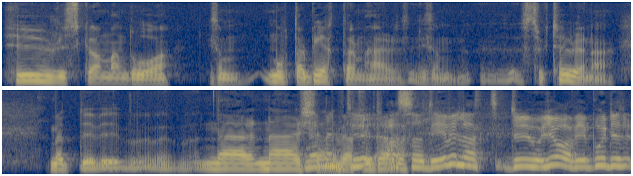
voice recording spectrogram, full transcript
Hur ska man då liksom, motarbeta de här liksom, strukturerna? Men, när när Nej, känner men vi att vi du, drabbas? alltså, det är väl att du och jag, vi borde,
